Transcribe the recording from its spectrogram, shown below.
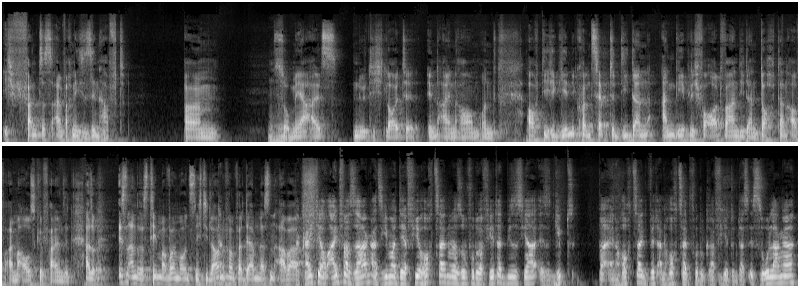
ich fand es einfach nicht sinnhaft. Ähm, mhm. So mehr als nötig Leute in einen Raum und auch die Hygienekonzepte, die dann angeblich vor Ort waren, die dann doch dann auf einmal ausgefallen sind. Also ist ein anderes Thema, wollen wir uns nicht die Laune da, von verderben lassen, aber. Da kann ich dir auch einfach sagen, als jemand, der vier Hochzeiten oder so fotografiert hat dieses Jahr, es gibt bei einer Hochzeit wird eine Hochzeit fotografiert und das ist so lange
